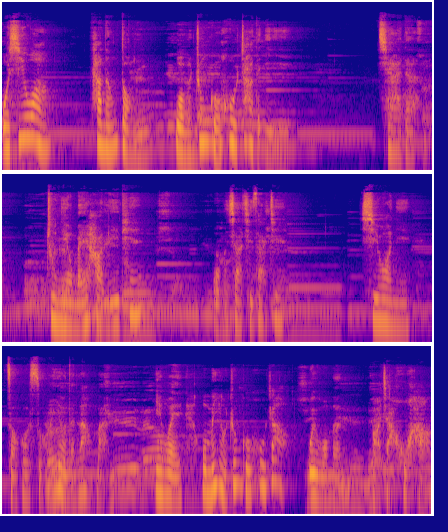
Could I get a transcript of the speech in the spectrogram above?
我希望他能懂我们中国护照的意义。亲爱的。祝你有美好的一天，我们下期再见。希望你走过所有的浪漫，因为我们有中国护照为我们保驾护航。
